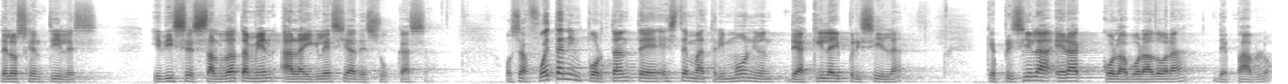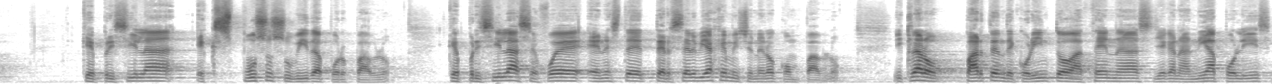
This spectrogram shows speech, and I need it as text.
de los gentiles. Y dice, saluda también a la iglesia de su casa. O sea, fue tan importante este matrimonio de Aquila y Priscila, que Priscila era colaboradora de Pablo, que Priscila expuso su vida por Pablo, que Priscila se fue en este tercer viaje misionero con Pablo. Y claro, parten de Corinto a Atenas, llegan a Neápolis,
